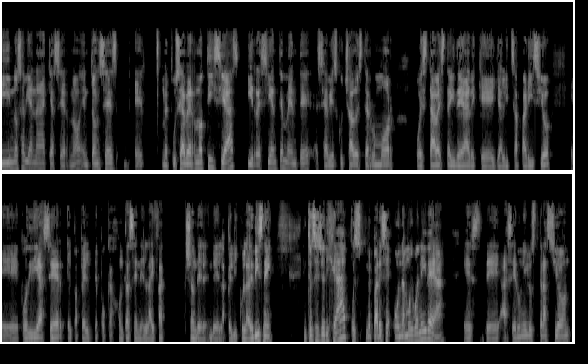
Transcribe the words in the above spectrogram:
y no sabía nada que hacer, ¿no? Entonces eh, me puse a ver noticias y recientemente se había escuchado este rumor o estaba esta idea de que Yalitza Aparicio eh, podía hacer el papel de Pocahontas en el live action de, de la película de Disney. Entonces yo dije, ah, pues me parece una muy buena idea este, hacer una ilustración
